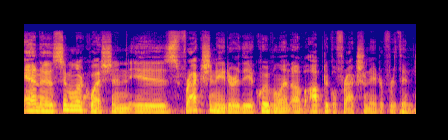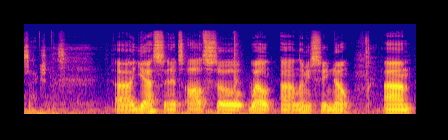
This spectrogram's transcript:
And a similar question is fractionator the equivalent of optical fractionator for thin sections? Uh, yes, and it's also, well, uh, let me see, no. Um,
